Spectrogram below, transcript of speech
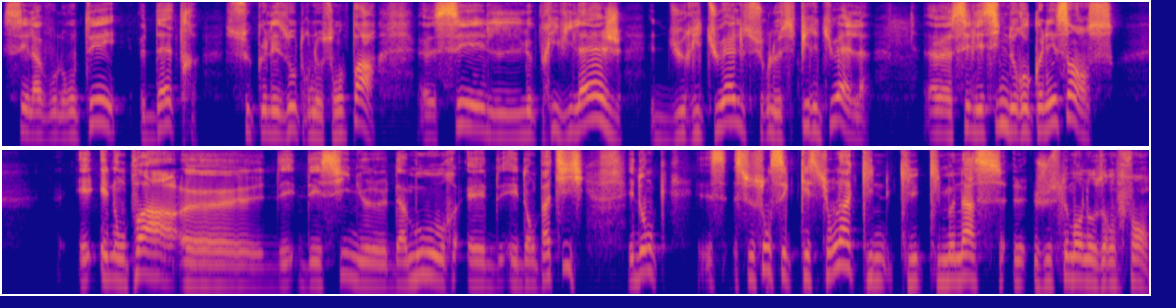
c'est la volonté d'être ce que les autres ne sont pas, c'est le privilège du rituel sur le spirituel, c'est les signes de reconnaissance et, non pas euh, des, signes d'amour et, d'empathie. Et donc, ce sont ces questions-là qui, menacent euh, justement nos enfants.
